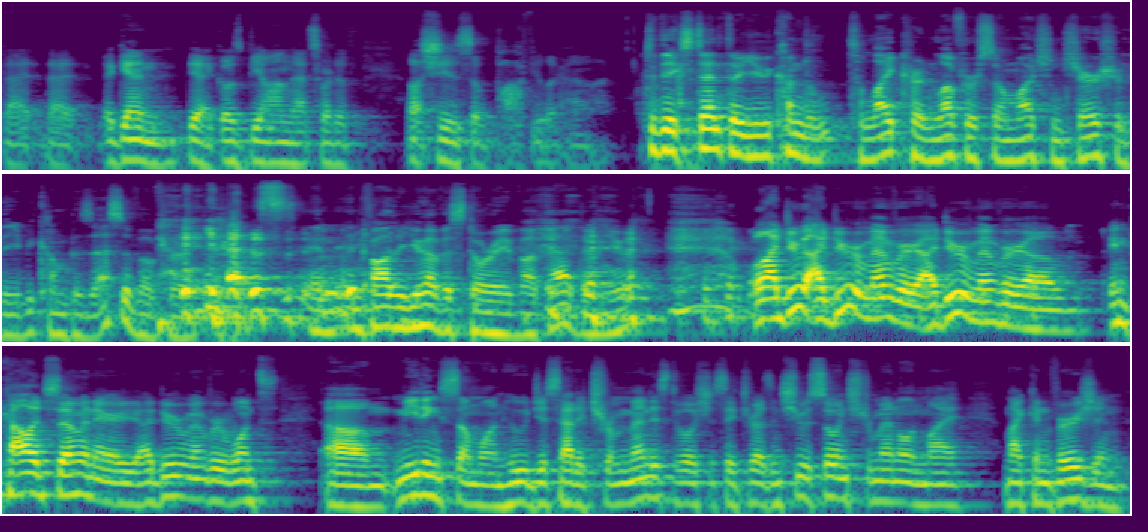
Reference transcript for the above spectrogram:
that that again yeah it goes beyond that sort of oh she is so popular huh? To the extent that you come to, to, like her and love her so much and cherish her that you become possessive of her. yes. And, and, Father, you have a story about that, don't you? well, I do. I do remember. I do remember um, in college seminary. I do remember once um, meeting someone who just had a tremendous devotion to Saint Therese, and she was so instrumental in my my conversion.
